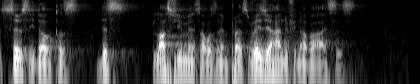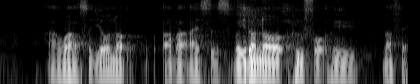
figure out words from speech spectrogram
Seriously, though, because this last few minutes I wasn't impressed. Raise your hand if you know about ISIS. Oh, wow. So you all know about ISIS, but you don't know who fought who, nothing.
